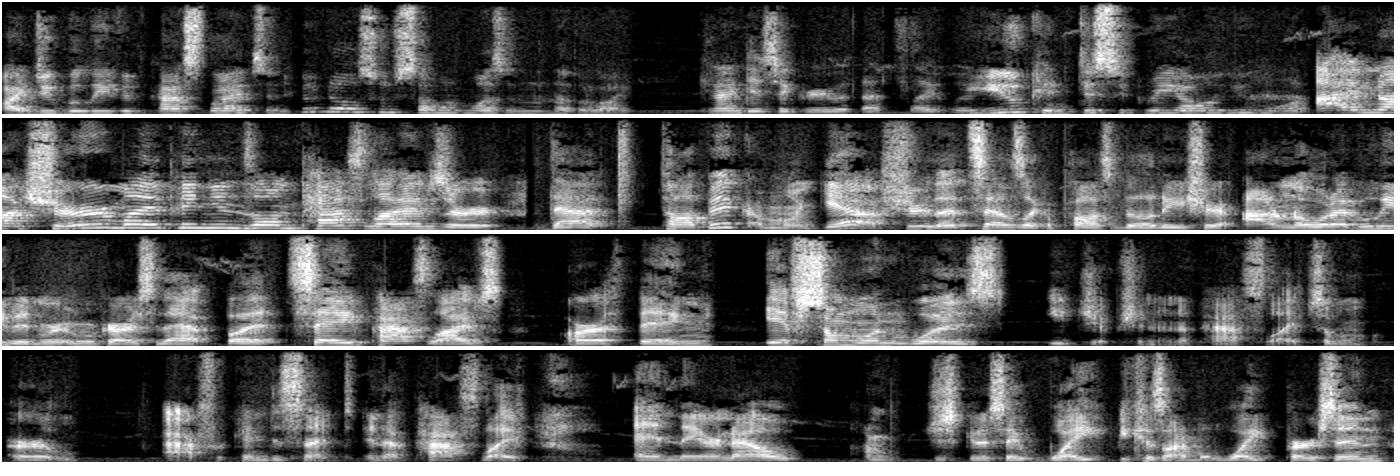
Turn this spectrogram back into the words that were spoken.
I do believe in past lives, and who knows who someone was in another life. Can I disagree with that slightly? You can disagree all you want. I'm not sure my opinions on past lives or that topic. I'm like, yeah, sure, that sounds like a possibility. Sure, I don't know what I believe in in regards to that, but say past lives are a thing. If someone was Egyptian in a past life, some or African descent in a past life, and they are now, I'm just gonna say white because I'm a white person.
